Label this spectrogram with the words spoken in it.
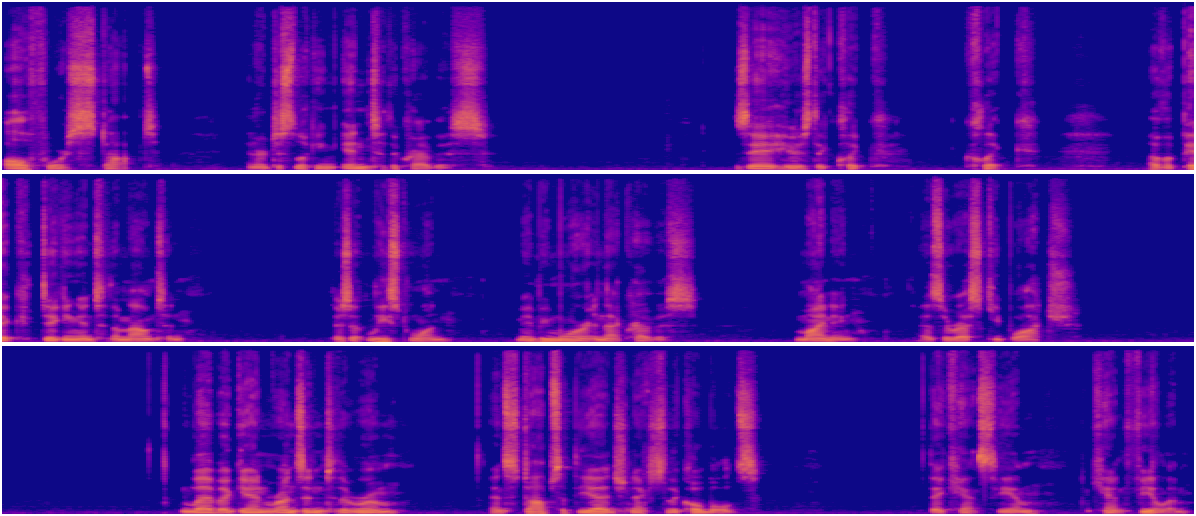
all four stopped and are just looking into the crevice. Zaya hears the click, click of a pick digging into the mountain. There's at least one, maybe more, in that crevice, mining as the rest keep watch. Lev again runs into the room and stops at the edge next to the kobolds. They can't see him, can't feel him,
